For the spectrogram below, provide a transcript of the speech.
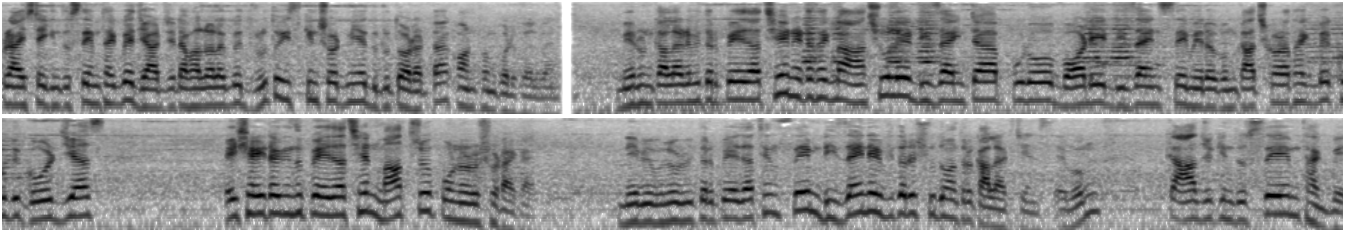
প্রাইসটা কিন্তু সেম থাকবে। যার যেটা ভালো লাগবে, দ্রুত স্ক্রিনশট নিয়ে দ্রুত অর্ডারটা কনফার্ম করে ফেলবেন। মেরুন কালারের ভিতর পেয়ে যাচ্ছেন। এটা থাকবে আঁচলের ডিজাইনটা পুরো বডির ডিজাইন সেম এরকম কাজ করা থাকবে। খুবই গর্জিয়াস এই শাড়িটা কিন্তু পেয়ে যাচ্ছেন মাত্র পনেরোশো টাকায়। নেভি ব্লুর ভিতরে পেয়ে যাচ্ছেন। সেম ডিজাইনের ভিতরে শুধুমাত্র কালার চেঞ্জ এবং কাজও কিন্তু সেম থাকবে।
